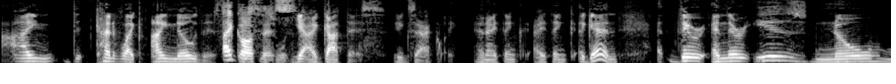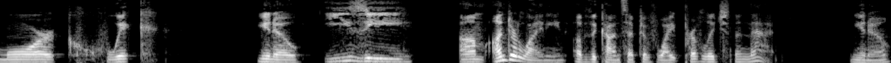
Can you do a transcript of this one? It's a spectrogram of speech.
I kind of like I know this. I got is this. what- yeah I got this. Exactly. And I think I think again there and there is no more quick you know easy um, underlining of the concept of white privilege than that you know,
